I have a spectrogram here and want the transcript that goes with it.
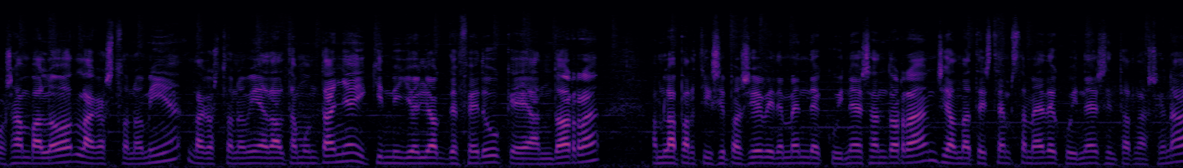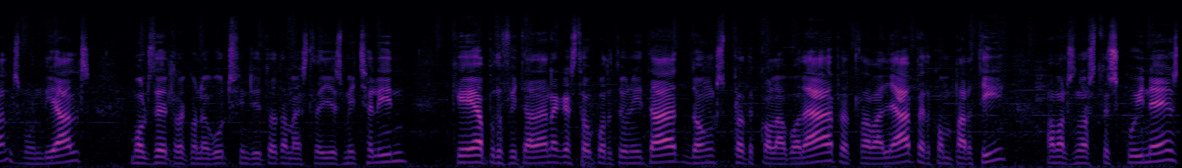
Posar en valor la gastronomia, la gastronomia d'alta muntanya i quin millor lloc de fer-ho que Andorra, amb la participació, evidentment, de cuiners andorrans i al mateix temps també de cuiners internacionals, mundials, molts d'ells reconeguts fins i tot amb estrelles Michelin, que aprofitaran aquesta oportunitat doncs, per col·laborar, per treballar, per compartir amb els nostres cuiners.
